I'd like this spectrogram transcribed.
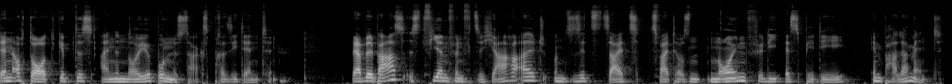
denn auch dort gibt es eine neue Bundestagspräsidentin. Bärbel Baas ist 54 Jahre alt und sitzt seit 2009 für die SPD im Parlament.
